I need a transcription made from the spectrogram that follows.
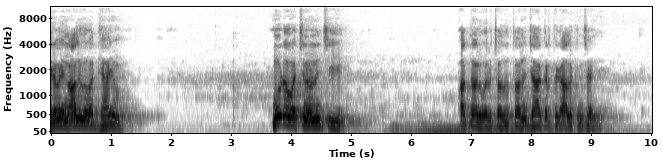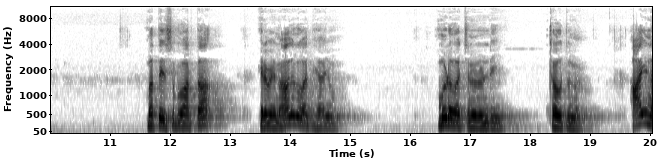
ఇరవై నాలుగవ అధ్యాయం. మూడో వచనం నుంచి పద్నాలుగు వరకు చదువుతాను. జాగ్రత్తగా ఆలకించండి. మత శుభవార్త ఇరవై నాలుగవ అధ్యాయం మూడవ వచనం నుండి చదువుతున్నా. ఆయన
